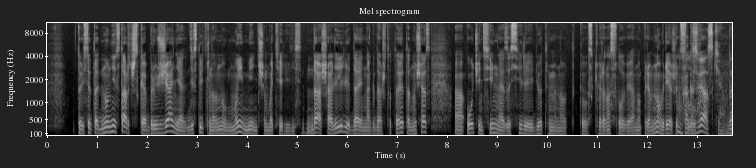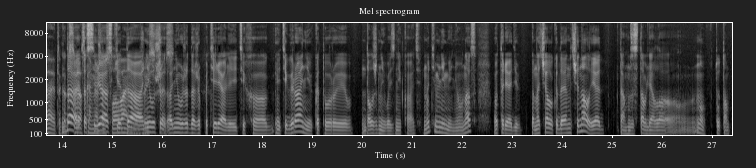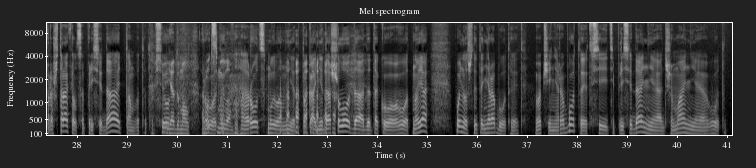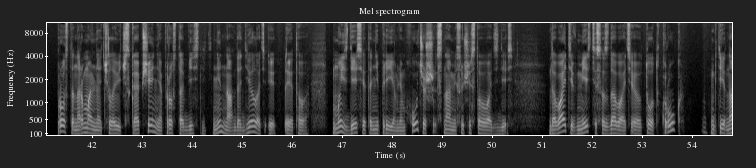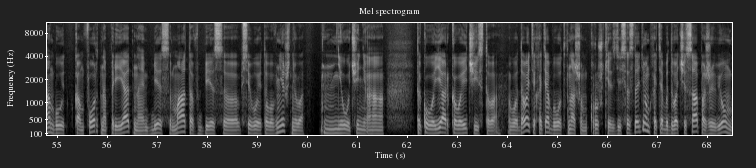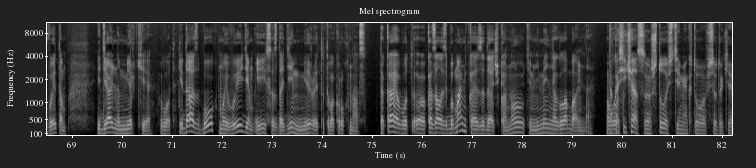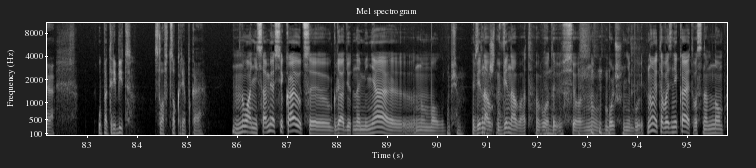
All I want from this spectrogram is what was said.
То есть это ну, не старческое брюзжание, действительно, ну, мы меньше матерились. Да, шалили, да, иногда что-то это, но сейчас а, очень сильное засилие идет именно вот такого сквернословия. Оно прям, ну, режет ну, как слух. связки, да, это как да, связка это связки, между словами да, уже они сейчас. уже, они уже даже потеряли этих, а, эти грани, которые должны возникать. Но тем не менее, у нас в отряде, поначалу, когда я начинал, я там заставляла, ну, кто там проштрафился, приседать, там вот это все. Я думал, рот вот. с мылом. Рот с мылом нет, пока не дошло, да, до такого, вот. Но я понял, что это не работает, вообще не работает. Все эти приседания, отжимания, вот. Просто нормальное человеческое общение, просто объяснить, не надо делать э, этого. Мы здесь это не приемлем. Хочешь с нами существовать здесь? Давайте вместе создавать э, тот круг, где нам будет комфортно, приятно, без матов, без э, всего этого внешнего, не очень а, такого яркого и чистого. Вот, давайте хотя бы вот в нашем кружке здесь создадем, хотя бы два часа поживем в этом идеальном мирке. Вот. И даст Бог, мы выйдем и создадим мир этот вокруг нас. Такая вот, э, казалось бы, маленькая задачка, но тем не менее глобальная. Так вот. а сейчас э, что с теми, кто все-таки употребит словцо крепкое. Ну, они сами осекаются, глядя на меня, ну, мол, в общем, виноват, вот виноват. и все, ну, больше не будет. Но это возникает в основном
